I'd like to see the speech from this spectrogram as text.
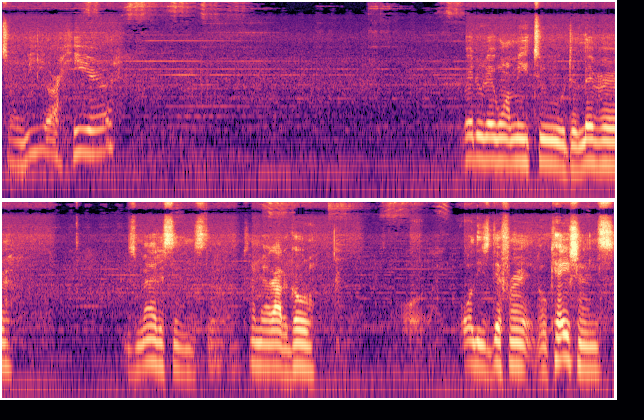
So we are here. Where do they want me to deliver these medicines? Me I gotta go all these different locations.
